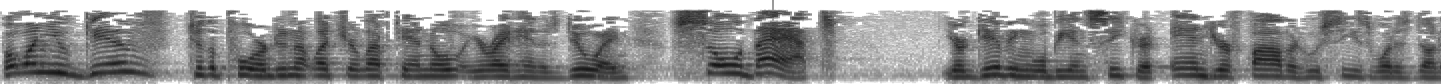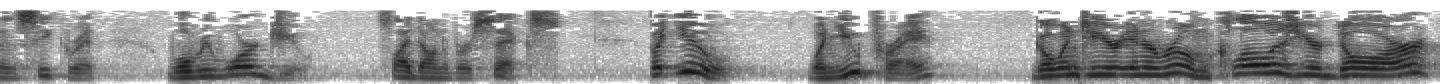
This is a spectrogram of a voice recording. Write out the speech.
But when you give to the poor, do not let your left hand know what your right hand is doing, so that your giving will be in secret, and your Father who sees what is done in secret will reward you. Slide down to verse 6. But you, when you pray, go into your inner room, close your door,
